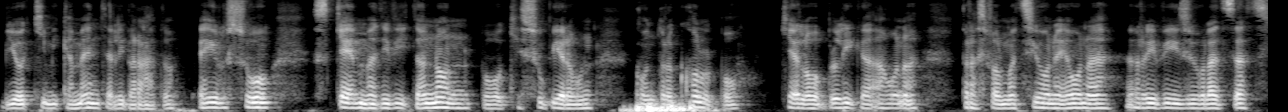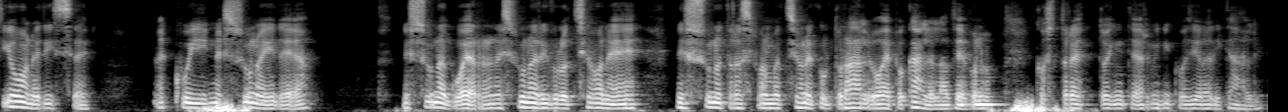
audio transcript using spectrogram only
biochimicamente liberato, e il suo schema di vita non può che subire un controcolpo che lo obbliga a una trasformazione e una rivisualizzazione di sé a cui nessuna idea, nessuna guerra, nessuna rivoluzione e nessuna trasformazione culturale o epocale l'avevano costretto in termini così radicali.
